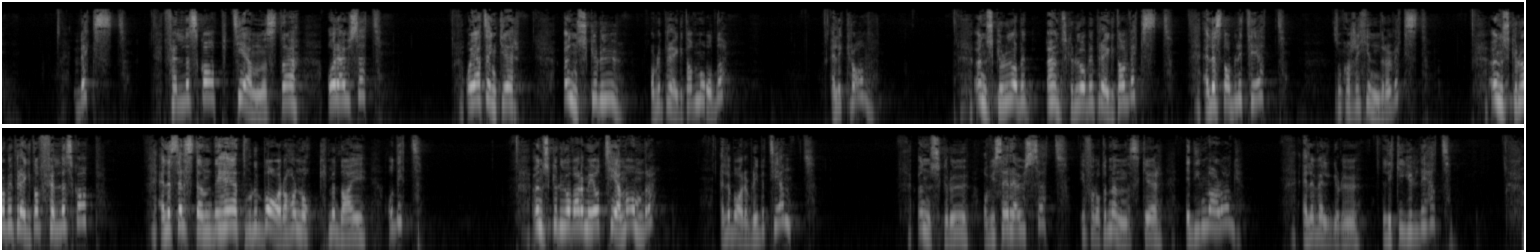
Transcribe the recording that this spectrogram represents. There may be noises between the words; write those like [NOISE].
vekst, fellesskap, tjeneste og raushet. Og jeg tenker Ønsker du å bli preget av nåde eller krav? Ønsker du, bli, ønsker du å bli preget av vekst eller stabilitet, som kanskje hindrer vekst? Ønsker du å bli preget av fellesskap eller selvstendighet, hvor du bare har nok med deg og ditt? Ønsker du å være med og tjene andre, eller bare bli betjent? Ønsker du å vise raushet i forhold til mennesker i din hverdag? Eller velger du likegyldighet?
